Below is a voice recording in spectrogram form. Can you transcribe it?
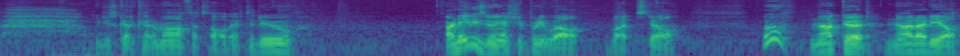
We just got to cut them off. That's all we have to do. Our Navy's doing actually pretty well, but still. Whew, not good. Not ideal.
